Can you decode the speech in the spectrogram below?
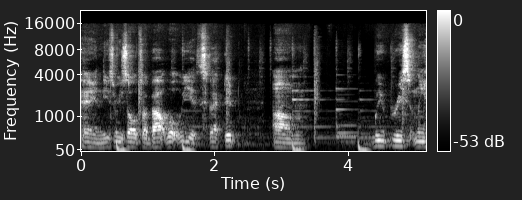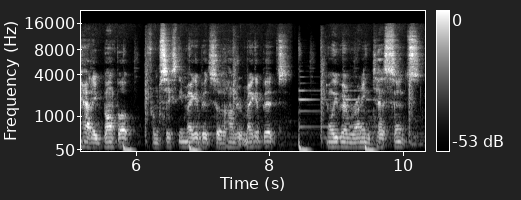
Okay, and these results are about what we expected. Um, we recently had a bump up from 60 megabits to 100 megabits, and we've been running tests since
